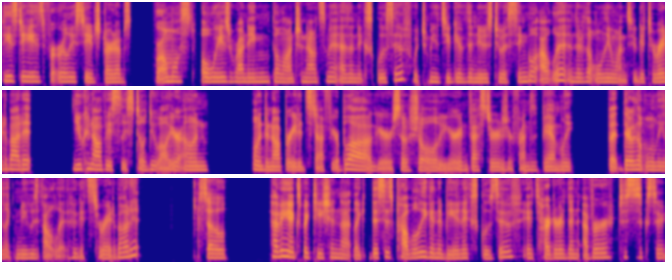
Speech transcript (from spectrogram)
These days, for early stage startups, we're almost always running the launch announcement as an exclusive, which means you give the news to a single outlet and they're the only ones who get to write about it. You can obviously still do all your own owned and operated stuff, your blog, your social, your investors, your friends and family, but they're the only like news outlet who gets to write about it. So having expectation that like this is probably going to be an exclusive, it's harder than ever to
